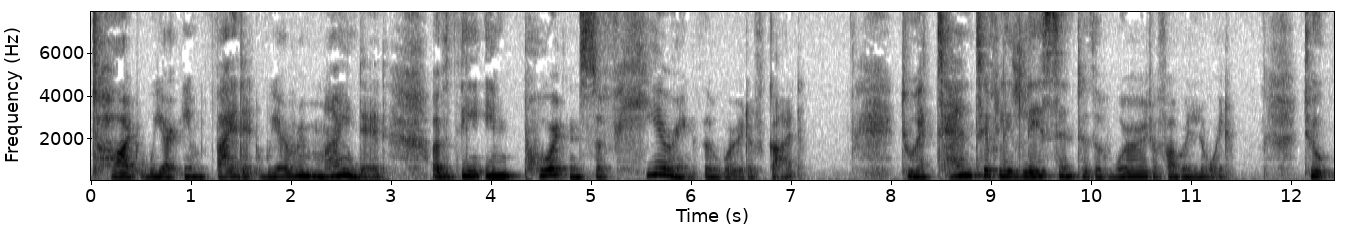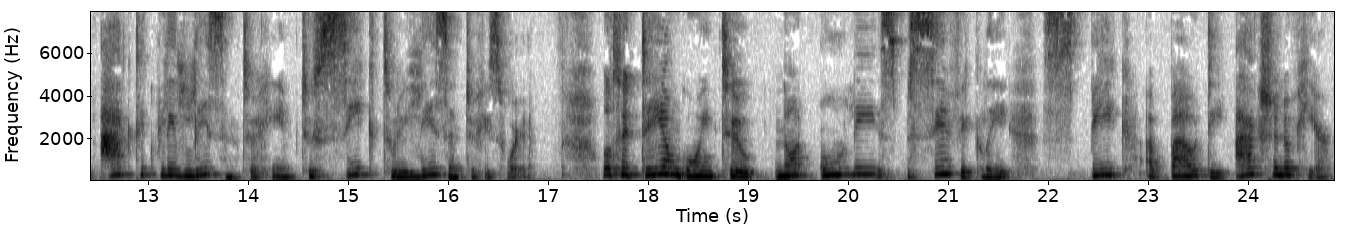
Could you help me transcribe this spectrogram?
taught, we are invited, we are reminded of the importance of hearing the Word of God, to attentively listen to the Word of our Lord, to actively listen to Him, to seek to listen to His Word. Well, today I'm going to not only specifically speak about the action of hear,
